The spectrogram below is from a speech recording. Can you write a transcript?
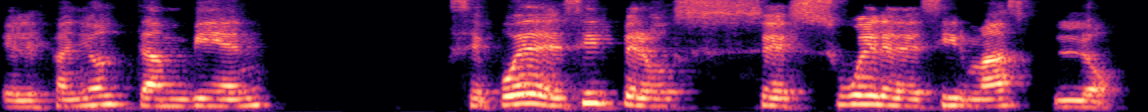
el español, también se puede decir, pero se suele decir más lo.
